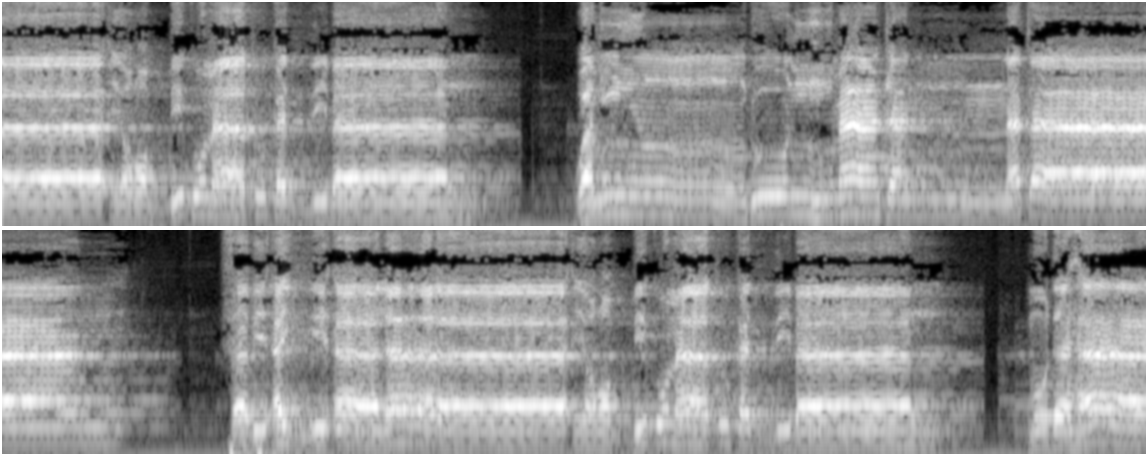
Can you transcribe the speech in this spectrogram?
تكذبان ومن دونهما جنتان فبأي آلاء ربكما تكذبان مدهامتان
